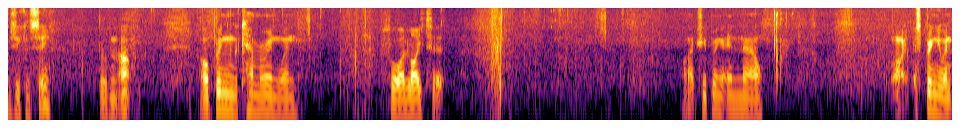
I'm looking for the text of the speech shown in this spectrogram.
As you can see, building up. I'll bring the camera in when before I light it. I'll actually bring it in now. Right, let's bring you in.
